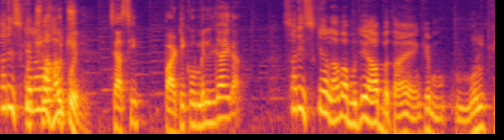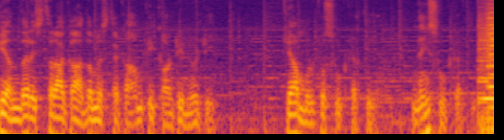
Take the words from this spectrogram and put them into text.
सर इसके अलावा हल कोई नहीं। सियासी पार्टी को मिल जाएगा। सर इसके अलावा मुझे आप बताएँ कि मुल्क के अंदर इस तरह का अदम इस्तेकाम की कॉन्टीन्यूटी क्या मुल्क को सूट करती है? नहीं सूट करती।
